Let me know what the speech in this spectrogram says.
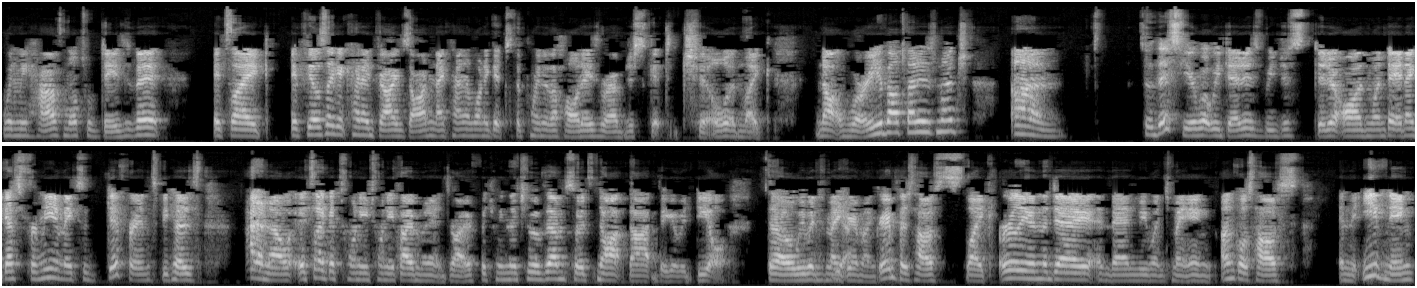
when we have multiple days of it, it's like it feels like it kind of drags on and I kind of want to get to the point of the holidays where I just get to chill and like not worry about that as much. Um so this year what we did is we just did it on one day and I guess for me it makes a difference because I don't know. It's like a 20, 25 minute drive between the two of them. So it's not that big of a deal. So we went to my yeah. grandma and grandpa's house like early in the day. And then we went to my uncle's house in the evening.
